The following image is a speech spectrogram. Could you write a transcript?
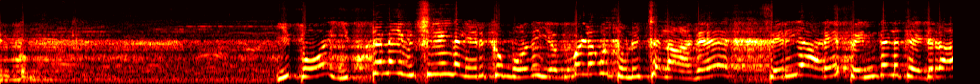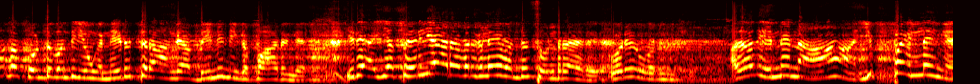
இருக்கும். இப்போ இத்தனை விஷயங்கள் இருக்கும்போது எவ்வளவு துணிச்சலாக பெரியாரை பெண்களுக்கு எதிராக கொண்டு வந்து இவங்க நிறுத்துறாங்க அப்படின்னு நீங்க பாருங்க. இது ஐயா பெரியார் அவர்களே வந்து சொல்றாரு. ஒரே ஒரு அதாவது என்னன்னா இப்ப இல்லைங்க.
